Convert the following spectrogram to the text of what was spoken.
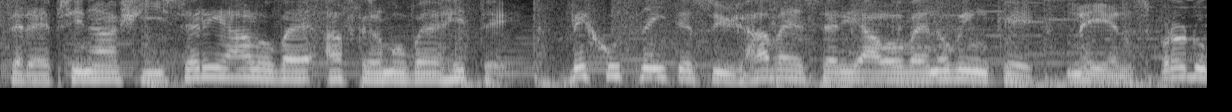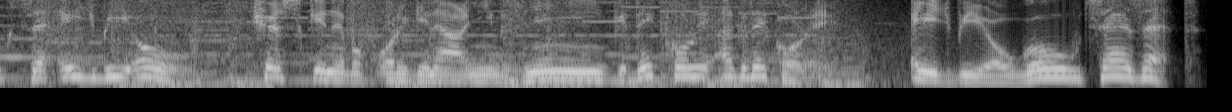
které přináší seriálové a filmové hity. Vychutnejte si žhavé seriálové novinky nejen z produkce HBO, česky nebo v originálním znění kdykoliv a kdekoliv. HBO Go.cz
